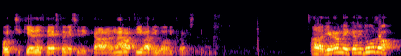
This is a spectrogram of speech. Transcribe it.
poi ci chiede il testo invece di creare la narrativa di uno di questi. Allora, diagramma di casi d'uso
